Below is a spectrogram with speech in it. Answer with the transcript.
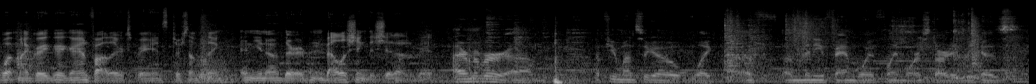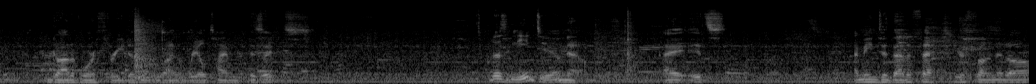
what my great great grandfather experienced or something, and you know they're embellishing the shit out of it. I remember um, a few months ago, like a, a mini fanboy flame war started because God of War 3 doesn't run real time physics. doesn't need to. No, I it's. I mean, did that affect your fun at all?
